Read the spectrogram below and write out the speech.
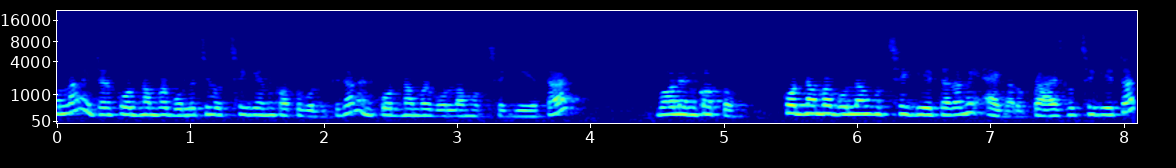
বললাম? এটার কোড নাম্বার বলেছি হচ্ছে গিয়ে আমি কত বলেছি, জানেন? কোড নাম্বার বললাম হচ্ছে গিয়ে এটার, বলেন কত? কোড নাম্বার বললাম হচ্ছে গিয়ে এটার আমি এগারো প্রাইস হচ্ছে গিয়ে এটা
